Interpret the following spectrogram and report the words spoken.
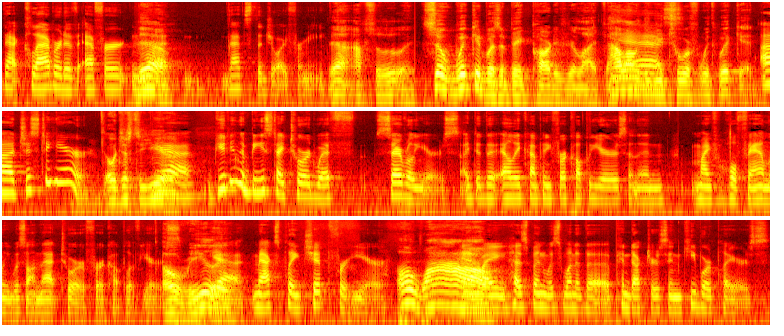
that collaborative effort. And Yeah. that- that's the joy for me. Yeah, absolutely. So Wicked was a big part of your life. How long did you tour with Wicked? Uh, just a year. Oh, just a year. Yeah, Beauty and the Beast. I toured with several years. I did the LA company for a couple years, and then my whole family was on that tour for a couple of years. Oh, really? Yeah. Max played Chip for a year. Oh, wow. And my husband was one of the conductors and keyboard players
